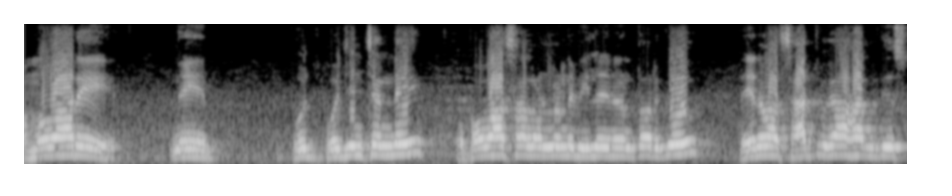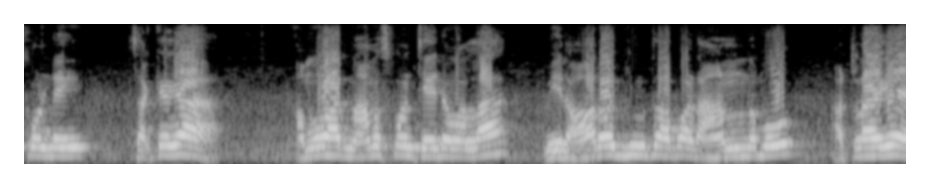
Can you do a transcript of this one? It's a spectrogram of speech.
అమ్మవారిని పూ పూజించండి. ఉపవాసాలు ఉండండి వీలైనంత వరకు. లేని వారు సాత్విక ఆహారం తీసుకోండి. చక్కగా అమ్మవారి నామస్మరణ చేయడం వల్ల మీరు ఆరోగ్యంతో పాటు ఆనందము అట్లాగే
